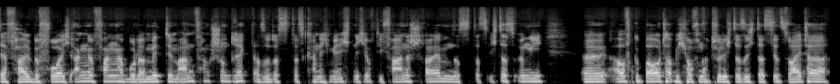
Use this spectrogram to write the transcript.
der Fall, bevor ich angefangen habe oder mit dem Anfang schon direkt. Also das, das kann ich mir echt nicht auf die Fahne schreiben, dass, dass ich das irgendwie äh, aufgebaut habe. Ich hoffe natürlich, dass ich das jetzt weiter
